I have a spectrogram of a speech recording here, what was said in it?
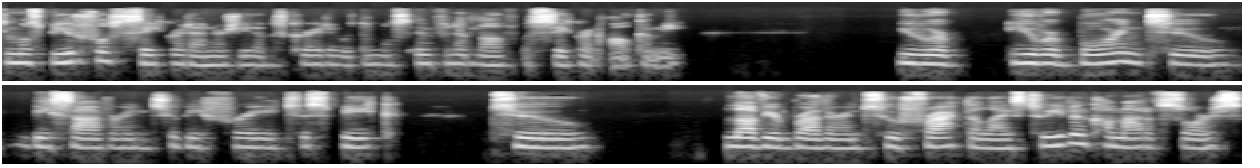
The most beautiful sacred energy that was created with the most infinite love was sacred alchemy. You were you were born to be sovereign, to be free, to speak, to love your brother and to fractalize, to even come out of source,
